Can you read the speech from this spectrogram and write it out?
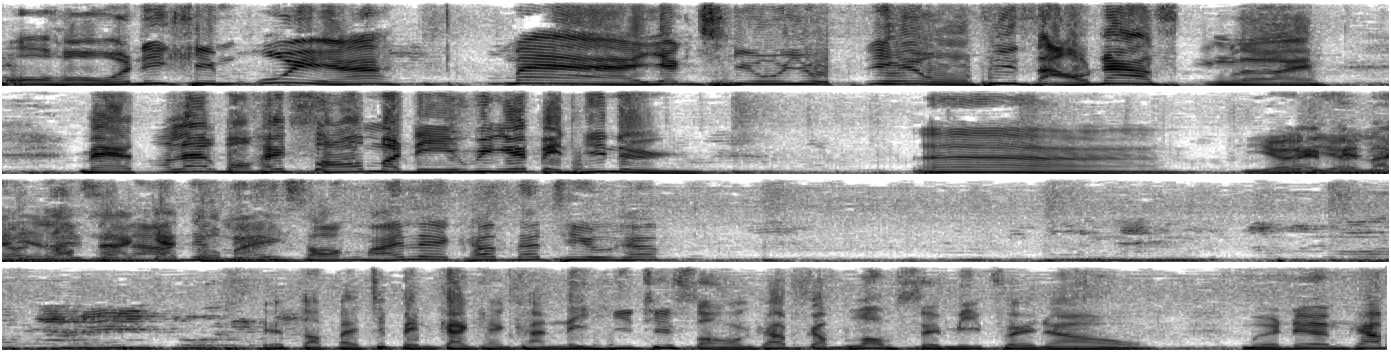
โอ้โหวันนี้คิมอุ้ยฮะแม่ยังชิวอยู่นี่โอ้พี่สาวหน้าเซ็งเลยแม่ตอนแรกบอกให้ซ้อมมาดีวิ่งให้เป็นที่หนึ่งเออเดี๋ยวไม่เดี๋ยวเป็นไรเดี๋ยวเดี๋ยวรอบหน้าในสแก้นามตัวใหม่ยังเหลืออีกสองหมายเลขครับแมทธิวครับเดี๋ยวต่อไปจะเป็นการแข่งขันในฮีทที่ 2 ครับ กับรอบเซมิไฟแนลเหมือนเดิมครับ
